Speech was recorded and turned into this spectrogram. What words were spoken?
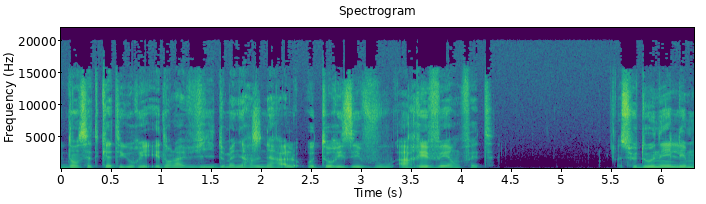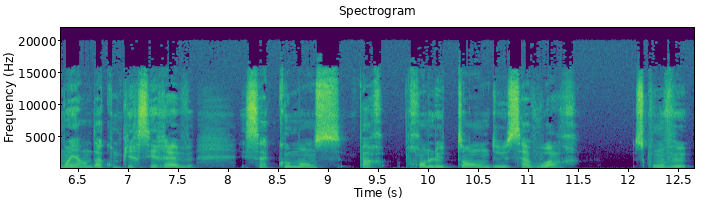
dans cette catégorie et dans la vie de manière générale, autorisez-vous à rêver en fait. Se donner les moyens d'accomplir ses rêves, ça commence par prendre le temps de savoir ce qu'on veut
